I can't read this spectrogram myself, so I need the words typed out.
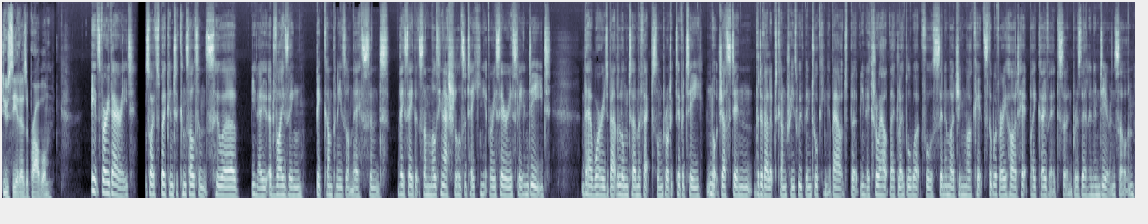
do see it as a problem? It's very varied. So, I've spoken to consultants who are, you know, advising big companies on this and they say that some multinationals are taking it very seriously indeed. They're worried about the long-term effects on productivity, not just in the developed countries we've been talking about, but you know throughout their global workforce in emerging markets that were very hard hit by COVID, so in Brazil and India and so on.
